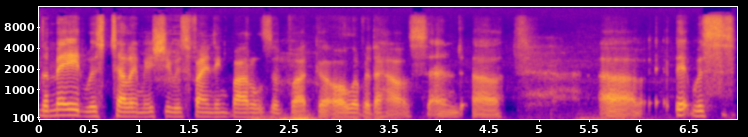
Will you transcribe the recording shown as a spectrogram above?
the maid was telling me she was finding bottles of vodka all over the house, and uh, uh, it was,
